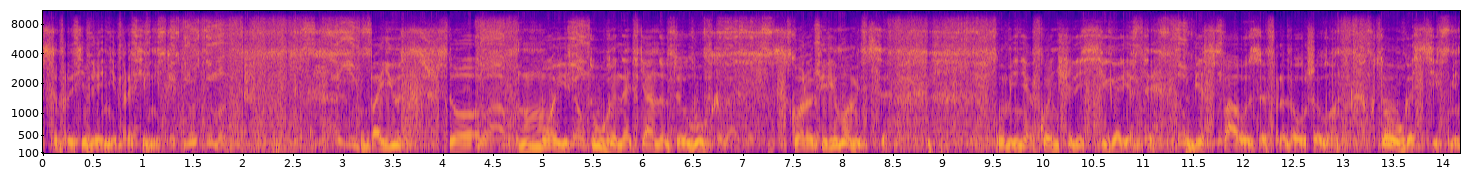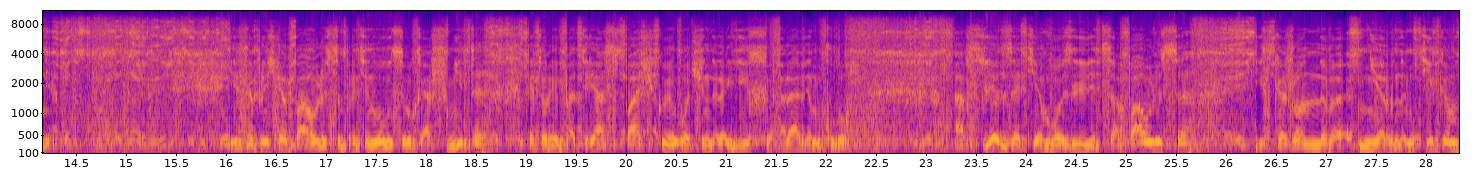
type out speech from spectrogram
сопротивление противника. Боюсь, что мой туго натянутый лук скоро переломится. У меня кончились сигареты. Без паузы продолжил он. Кто угостит меня? Из-за плеча Паулюса протянулась рука Шмидта, который потряс пачку очень дорогих Равенклу. А вслед за тем возле лица Паулюса, искаженного нервным тиком,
